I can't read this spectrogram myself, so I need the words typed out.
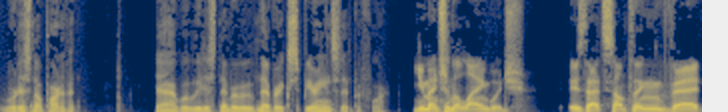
we're just not part of it. Yeah, we, we just never we've never experienced it before. You mentioned the language. Is that something that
